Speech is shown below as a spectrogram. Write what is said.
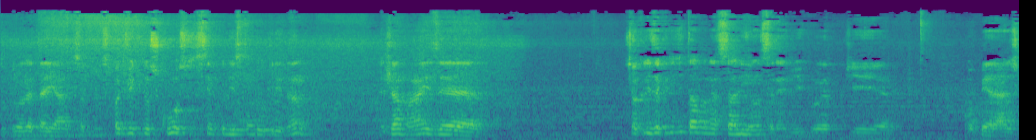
do proletariado. Você pode ver que nos cursos, sempre que eles estão doutrinando, jamais é. Só que eles acreditavam nessa aliança né, de, de operários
